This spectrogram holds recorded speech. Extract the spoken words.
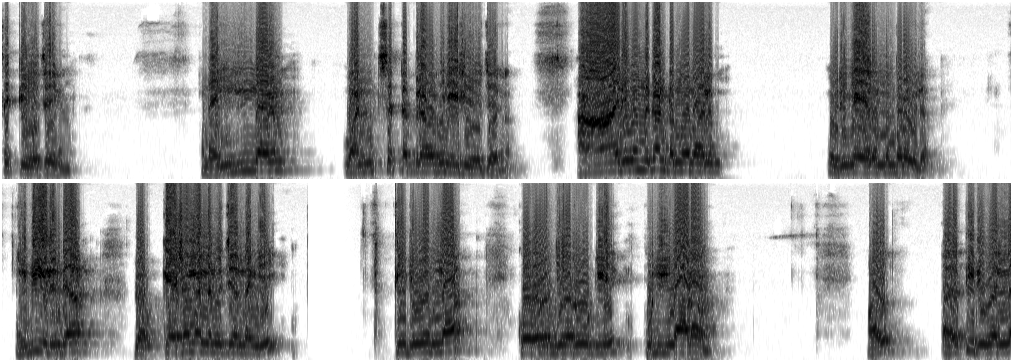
സെറ്റ് ചെയ്ത് വെച്ചേക്കുന്നു. കണ്ടോ, എല്ലാം വൺ സെറ്റപ്പിലാണ് ഫിനിഷ് ചെയ്ത് വെച്ചേക്കുന്നത് ആര് വന്ന് കണ്ടെന്ന് പറഞ്ഞാലും ഒരു പേരൊന്നും പറയൂല. ഈ വീടിന്റെ ലൊക്കേഷൻ വന്നെന്ന് വെച്ചിട്ടുണ്ടെങ്കിൽ തിരുവല്ല കോഴഞ്ചേർ റൂട്ടിൽ പുല്ലാടാണ്. അത് അത് തിരുവല്ല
